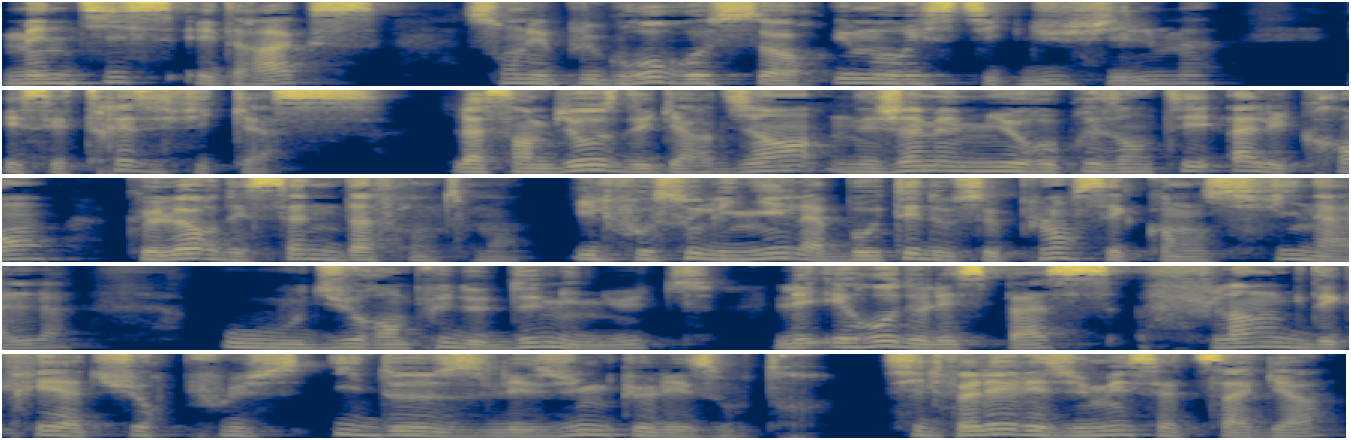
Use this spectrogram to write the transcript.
Mantis et Drax sont les plus gros ressorts humoristiques du film, et c'est très efficace. La symbiose des gardiens n'est jamais mieux représentée à l'écran que lors des scènes d'affrontement. Il faut souligner la beauté de ce plan séquence final, où, durant plus de deux minutes, les héros de l'espace flinguent des créatures plus hideuses les unes que les autres. S'il fallait résumer cette saga,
